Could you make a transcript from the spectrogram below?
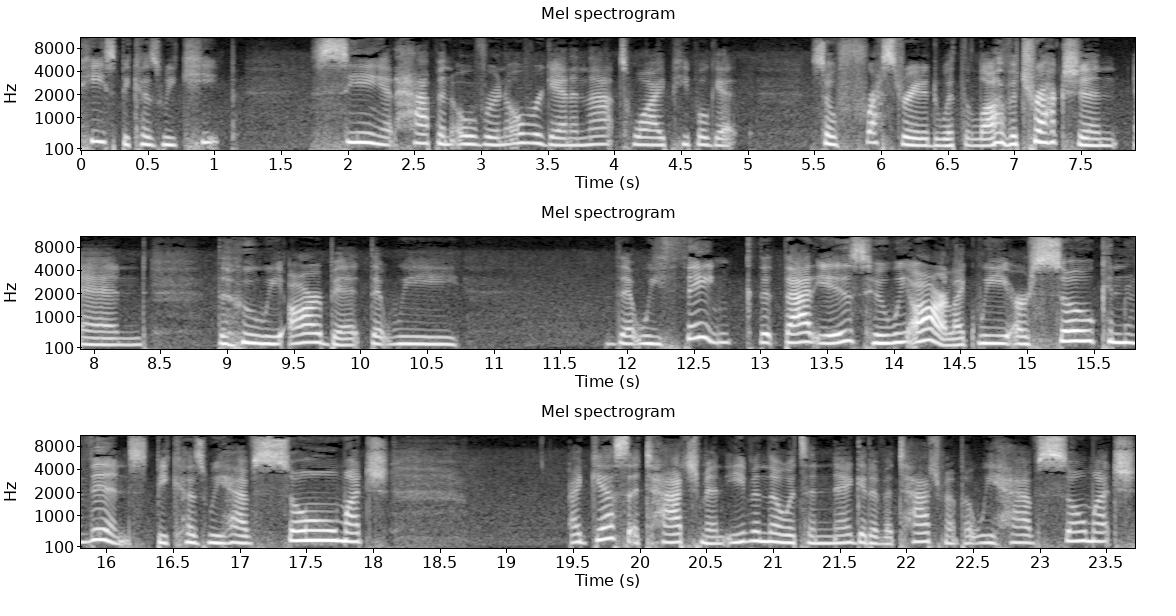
piece because we keep seeing it happen over and over again. And that's why people get so frustrated with the law of attraction and the who we are bit that we that we think that that is who we are like we are so convinced because we have so much I guess attachment, even though it's a negative attachment, but we have so much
